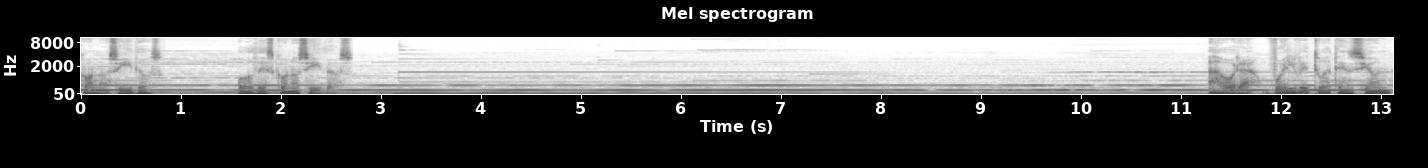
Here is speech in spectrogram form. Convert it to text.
conocidos o desconocidos. Ahora vuelve tu atención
